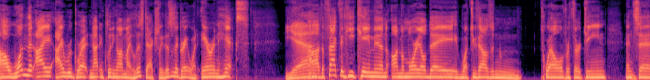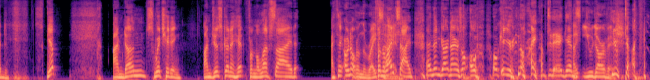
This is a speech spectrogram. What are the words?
Uh, one that I, I regret not including on my list, actually. This is a great one. Aaron Hicks. Yeah. Uh, the fact that he came in on Memorial Day, what, 2012 or 13, and said, Skip, I'm done switch hitting. I'm just going to hit from the left side. I think, oh no, From the right from the right side. And then Gartner's, oh, oh, okay, you're in the lineup today Uh, against you Darvish. you, Darvish.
